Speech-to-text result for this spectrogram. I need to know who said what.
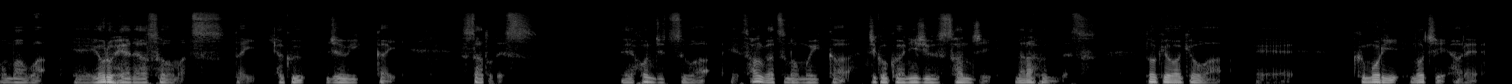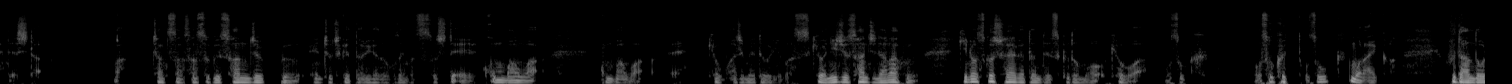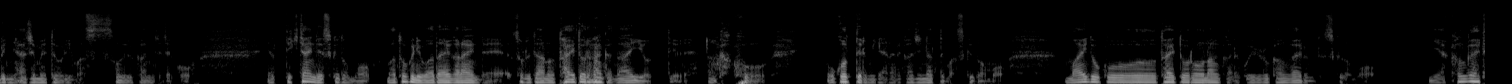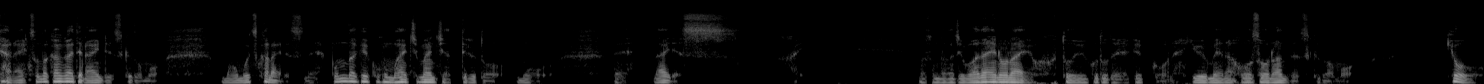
Speaker 1: こんばんは。えー夜部屋で朝を待つ第111回スタートです。えー本日はえー3月の6日、時刻は23時7分です。東京は今日は、えー曇りのち晴れでした。まあ、チャンツさん早速30分延長チケットありがとうございます。そして、えーこんばんは。こんばんは、え今日も始めております。今日は23時7分。昨日少し早かったんですけども、今日は遅く。遅く、遅くもないか。普段通りに始めております。そういう感じでこう、やっていきたいんですけども、まあ、特に話題がないんで、それであのタイトルなんかないよっていうね、なんかこう、怒ってるみたいな感じになってますけども、毎度こう、タイトルをなんかね、こういろいろ考えるんですけども、いや、考えてはない、そんな考えてないんですけども、まあ思いつかないですね。こんだけこう、毎日毎日やってると、もう、ね、ないです。はい。まあそんな感じで話題のないということで、結構ね、有名な放送なんですけども、今日、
